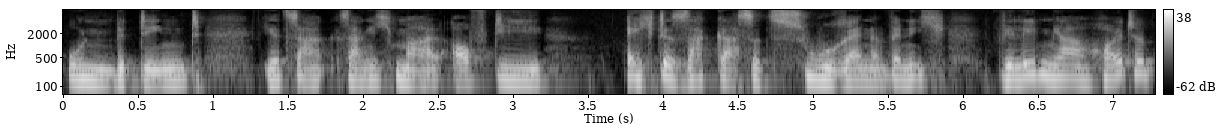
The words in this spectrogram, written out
unbedingt, jetzt sag, sag ich mal, auf die echte Sackgasse zurenne. Wenn ich, wir leben ja heute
